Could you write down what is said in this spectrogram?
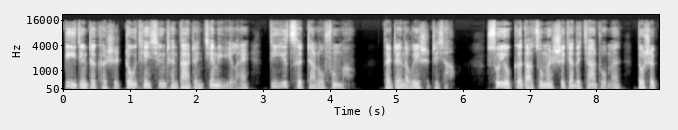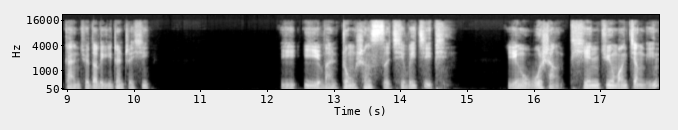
毕竟这可是周天星辰大阵建立以来第一次展露锋芒，在这样的威势之下，所有各大宗门世家的家主们都是感觉到了一阵窒息。以亿万众生死气为祭品，迎无上天君王降临。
